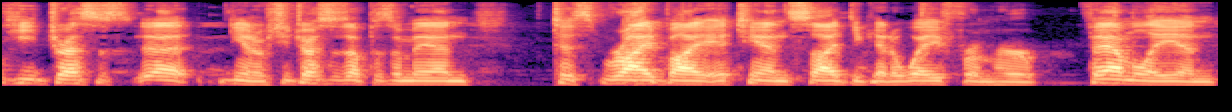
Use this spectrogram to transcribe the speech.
he dresses. Uh, you know, she dresses up as a man to ride by Etienne's side to get away from her family, and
